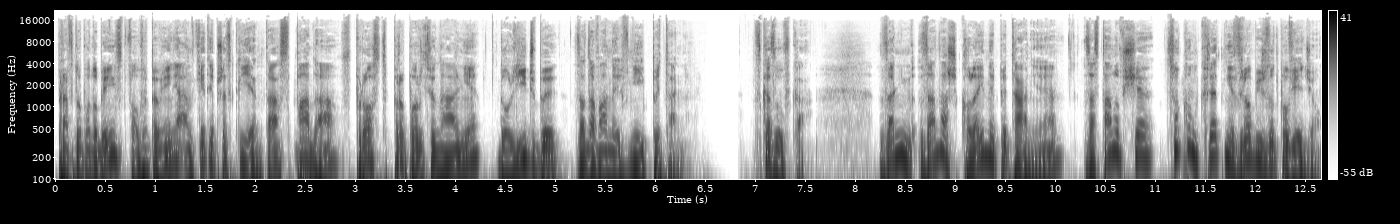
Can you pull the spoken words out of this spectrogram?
Prawdopodobieństwo wypełnienia ankiety przez klienta spada wprost proporcjonalnie do liczby zadawanych w niej pytań. Wskazówka. Zanim zadasz kolejne pytanie, zastanów się, co konkretnie zrobisz z odpowiedzią.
